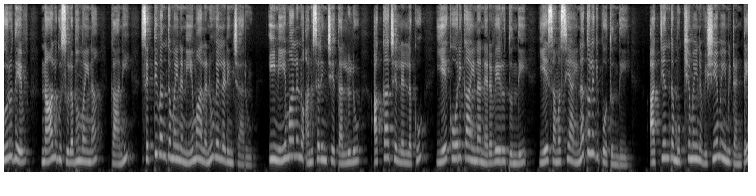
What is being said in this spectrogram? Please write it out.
గురుదేవ్ నాలుగు సులభమైన కాని శక్తివంతమైన నియమాలను వెల్లడించారు. ఈ నియమాలను అనుసరించే తల్లులు అక్కా చెల్లెళ్ళకు ఏ కోరిక అయినా నెరవేరుతుంది ఏ సమస్య అయినా తొలగిపోతుంది. అత్యంత ముఖ్యమైన విషయమేమిటంటే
